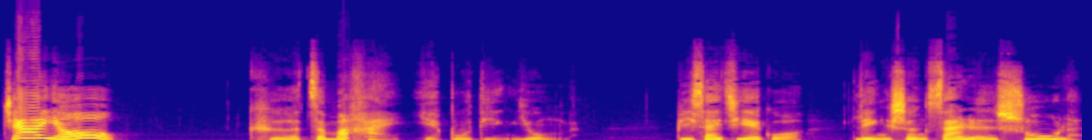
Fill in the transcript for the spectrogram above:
加油！可怎么喊也不顶用了。比赛结果，铃声三人输了。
